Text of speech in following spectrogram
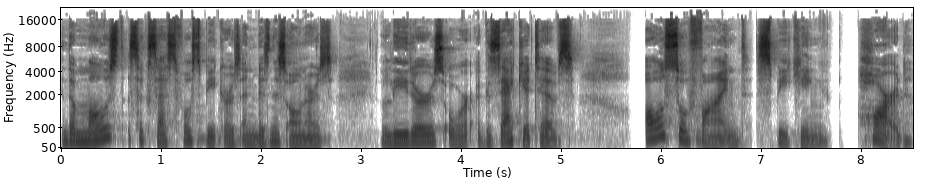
The most successful speakers and business owners, leaders, or executives also find speaking hard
